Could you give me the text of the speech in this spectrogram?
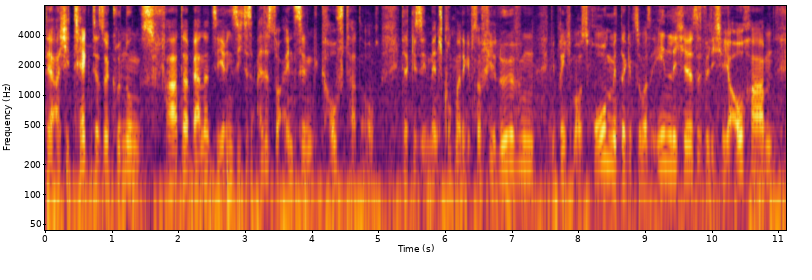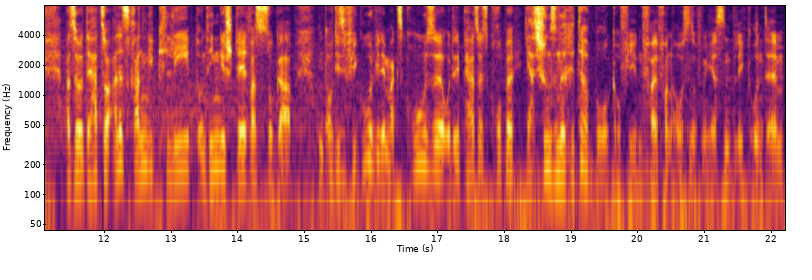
der Architekt, also der Gründungsvater Bernhard Sering, sich das alles so einzeln gekauft hat auch. Der hat gesehen, Mensch, guck mal, da gibt es noch vier Löwen, die bringe ich mal aus Rom mit, da gibt es sowas ähnliches, das will ich hier auch haben. Also der hat so alles rangeklebt und hingestellt, was es so gab. Und auch diese Figuren wie der Max Kruse oder die Perseus-Gruppe, ja, es ist schon so eine Ritterburg auf jeden Fall von außen, so den ersten Blick. Und ähm,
